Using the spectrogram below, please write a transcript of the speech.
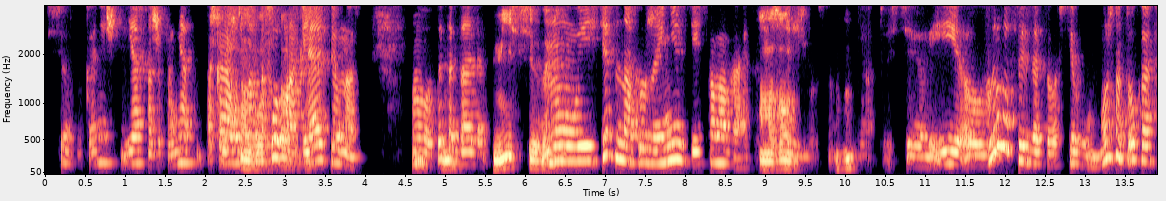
все, ну, конечно, ясно же, понятно. Такая вот у нас такое проклятие у нас. Вот, и так далее. Миссия. Да. Ну, естественно, окружение здесь помогает. Амазон. Угу. Да, то есть, э, и э, вырваться из этого всего можно только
